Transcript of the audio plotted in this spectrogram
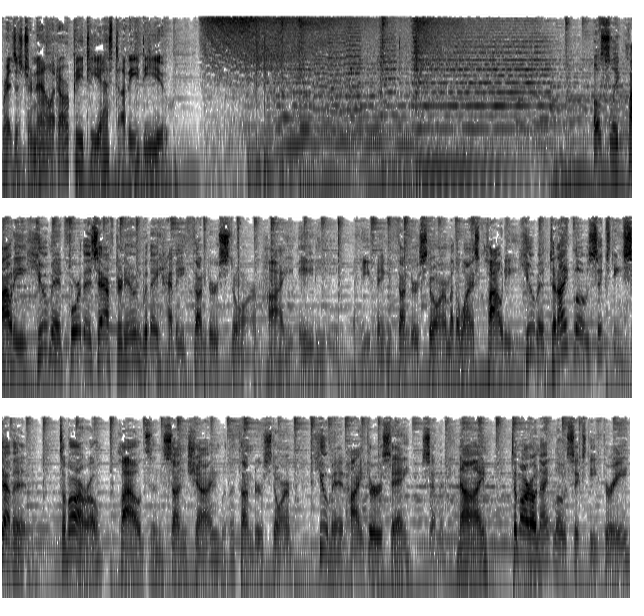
Register now at rpts.edu. Mostly cloudy, humid for this afternoon with a heavy thunderstorm, high 80. An evening thunderstorm, otherwise cloudy, humid, tonight low 67. Tomorrow, clouds and sunshine with a thunderstorm, humid, high Thursday, 79. Tomorrow night low 63.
